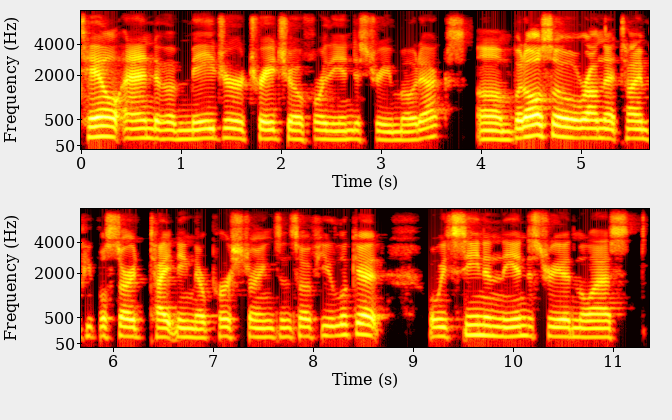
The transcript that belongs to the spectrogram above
tail end of a major trade show for the industry modex. Um, but also around that time people started tightening their purse strings. And so if you look at what we've seen in the industry in the last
